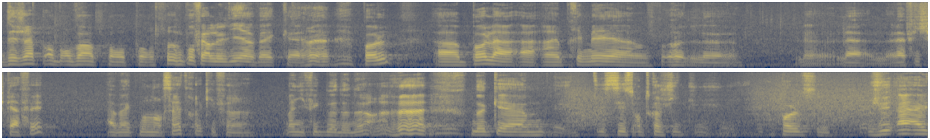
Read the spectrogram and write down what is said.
déjà, on va pour, pour- pour faire le lien avec euh, Paul. euh, Paul a, a- a imprimé euh, le- le- la, la fiche café avec mon ancêtre qui fait un magnifique doigt d'honneur. hein. Donc, en tout cas, je- je- je- Paul, c'est. ah, ah,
